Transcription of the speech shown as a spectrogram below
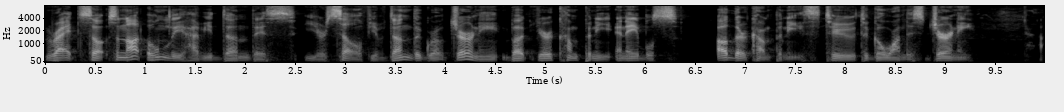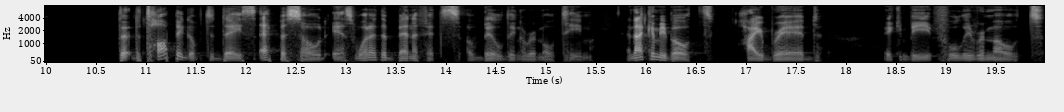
Right. So, so not only have you done this yourself, you've done the growth journey, but your company enables other companies to to go on this journey. The the topic of today's episode is what are the benefits of building a remote team, and that can be both hybrid, it can be fully remote.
